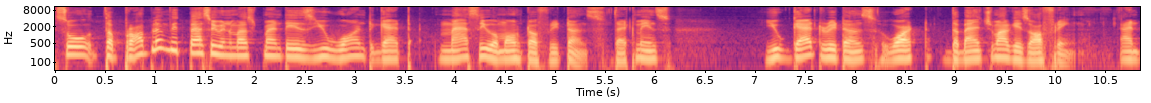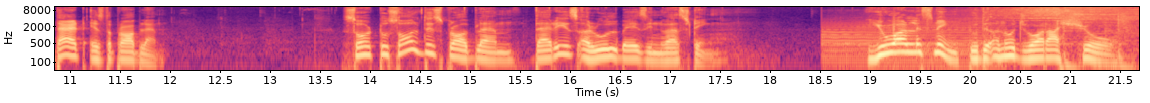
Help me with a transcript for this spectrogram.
So the problem with passive investment is you won't get massive amount of returns. That means you get returns what the benchmark is offering and that is the problem. So to solve this problem there is a rule based investing. You are listening to the Anuj Vohra show.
